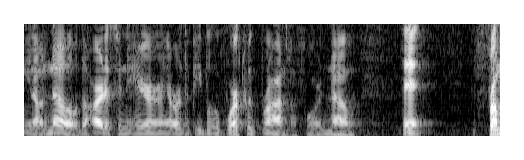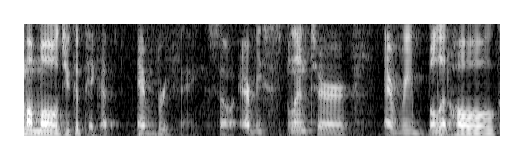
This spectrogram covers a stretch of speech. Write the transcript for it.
you know, know, the artists in here or the people who've worked with bronze before know that from a mold you could pick up everything. So every splinter, every bullet hole,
